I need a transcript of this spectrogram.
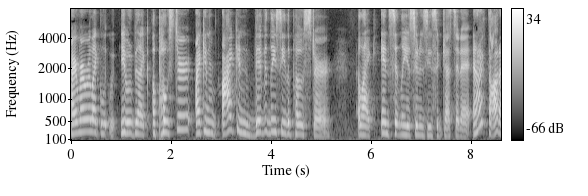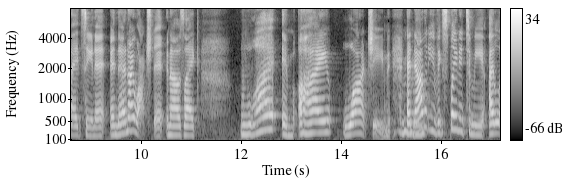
I remember like it would be like a poster. I can I can vividly see the poster, like instantly as soon as you suggested it, and I thought I had seen it, and then I watched it, and I was like, "What am I watching. And now that you've explained it to me I,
